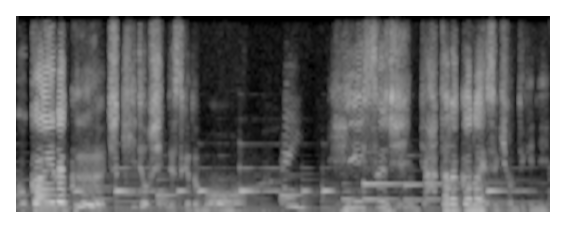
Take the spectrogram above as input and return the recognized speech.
誤解なくちょっと聞いてほしいんですけども、はいイギリス人って働かないんですよ、基本的に。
